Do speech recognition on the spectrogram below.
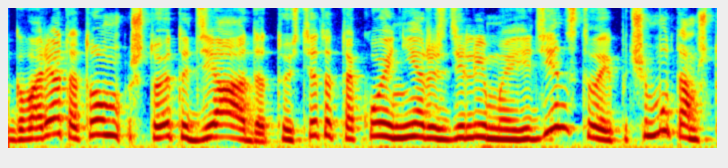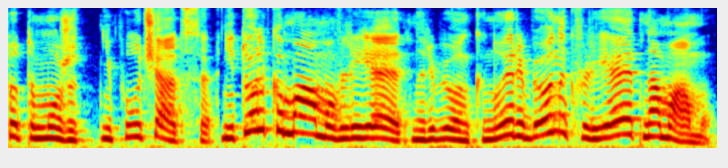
говорят о том, что это диада, то есть это такое неразделимое единство, и почему там что-то может не получаться. Не только мама влияет на ребенка, но и ребенок влияет на маму.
